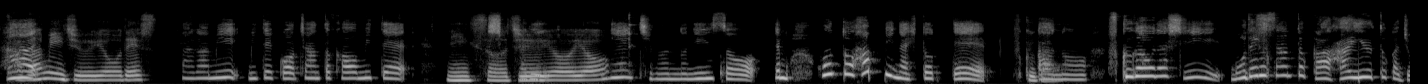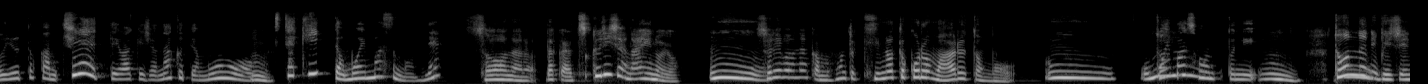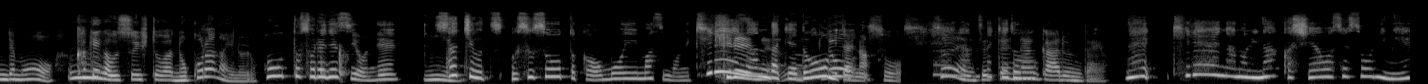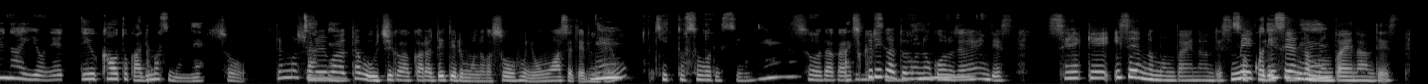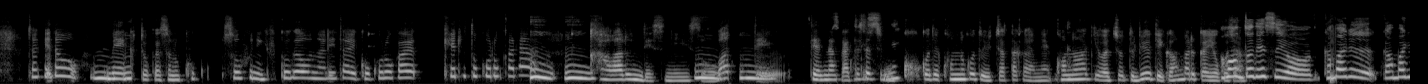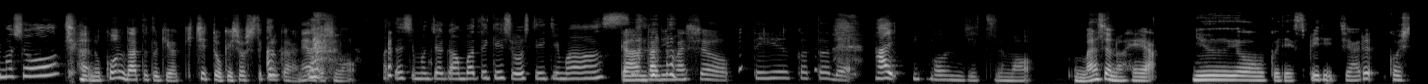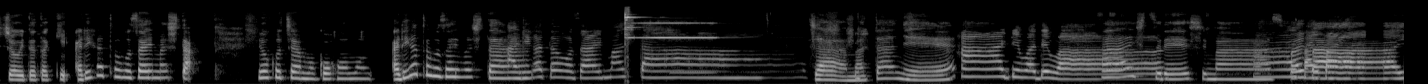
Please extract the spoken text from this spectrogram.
はい。鏡重要です。鏡見てこうちゃんと顔見て。人相重要よ、ね自分の人相。でも本当ハッピーな人って副顔あの副顔だしモデルさんとか俳優とか女優とか綺麗ってわけじゃなくても、うん。素敵って思いますもんね。そうなの。だから作りじゃないのよ、うん、それはなんかもう本当気のところもあると思う。ん、思います本当に。う、うん、どんなに美人でもうん。影が薄い人は残らないのよ、本当それですよね。うん。幸うつ薄そうとか思いますもんね。綺綺麗麗なんだけどうんみたいな。そう。綺そうやんだけど対なんかあるんだよ。ね綺麗なのになんか幸せそうに見えないよねっていう顔とかありますもんね。そうでもそれは多分内側から出てるものがそういうふうに思わせてるんだよ、ねきっとそうですよね。そうだから作りがどうのこうのじゃないんです。整形以前の問題なんです。そメイク以前の問題なんです。だけど、うんうんメイクとかそのここそういうふうに服顔になりたい心がけるところからうんうん。変わるんです、人相はっていう。でなんか私たちもここでこんなこと言っちゃったからねこの秋はちょっとビューティー頑張るかよ本当ですよ。頑張る、頑張りましょう。じゃああの今度会った時はきちっとお化粧してくるからね私も 私もじゃあ頑張って化粧していきます。頑張りましょう っていうことではい。本日も魔女の部屋ニューヨークでスピリチュアルご視聴いただきありがとうございましたようこちゃんもご訪問ありがとうございましたありがとうございました。じゃあまたね。はい。ではでは。はい失礼します。はい。バイバイ。バイバイ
